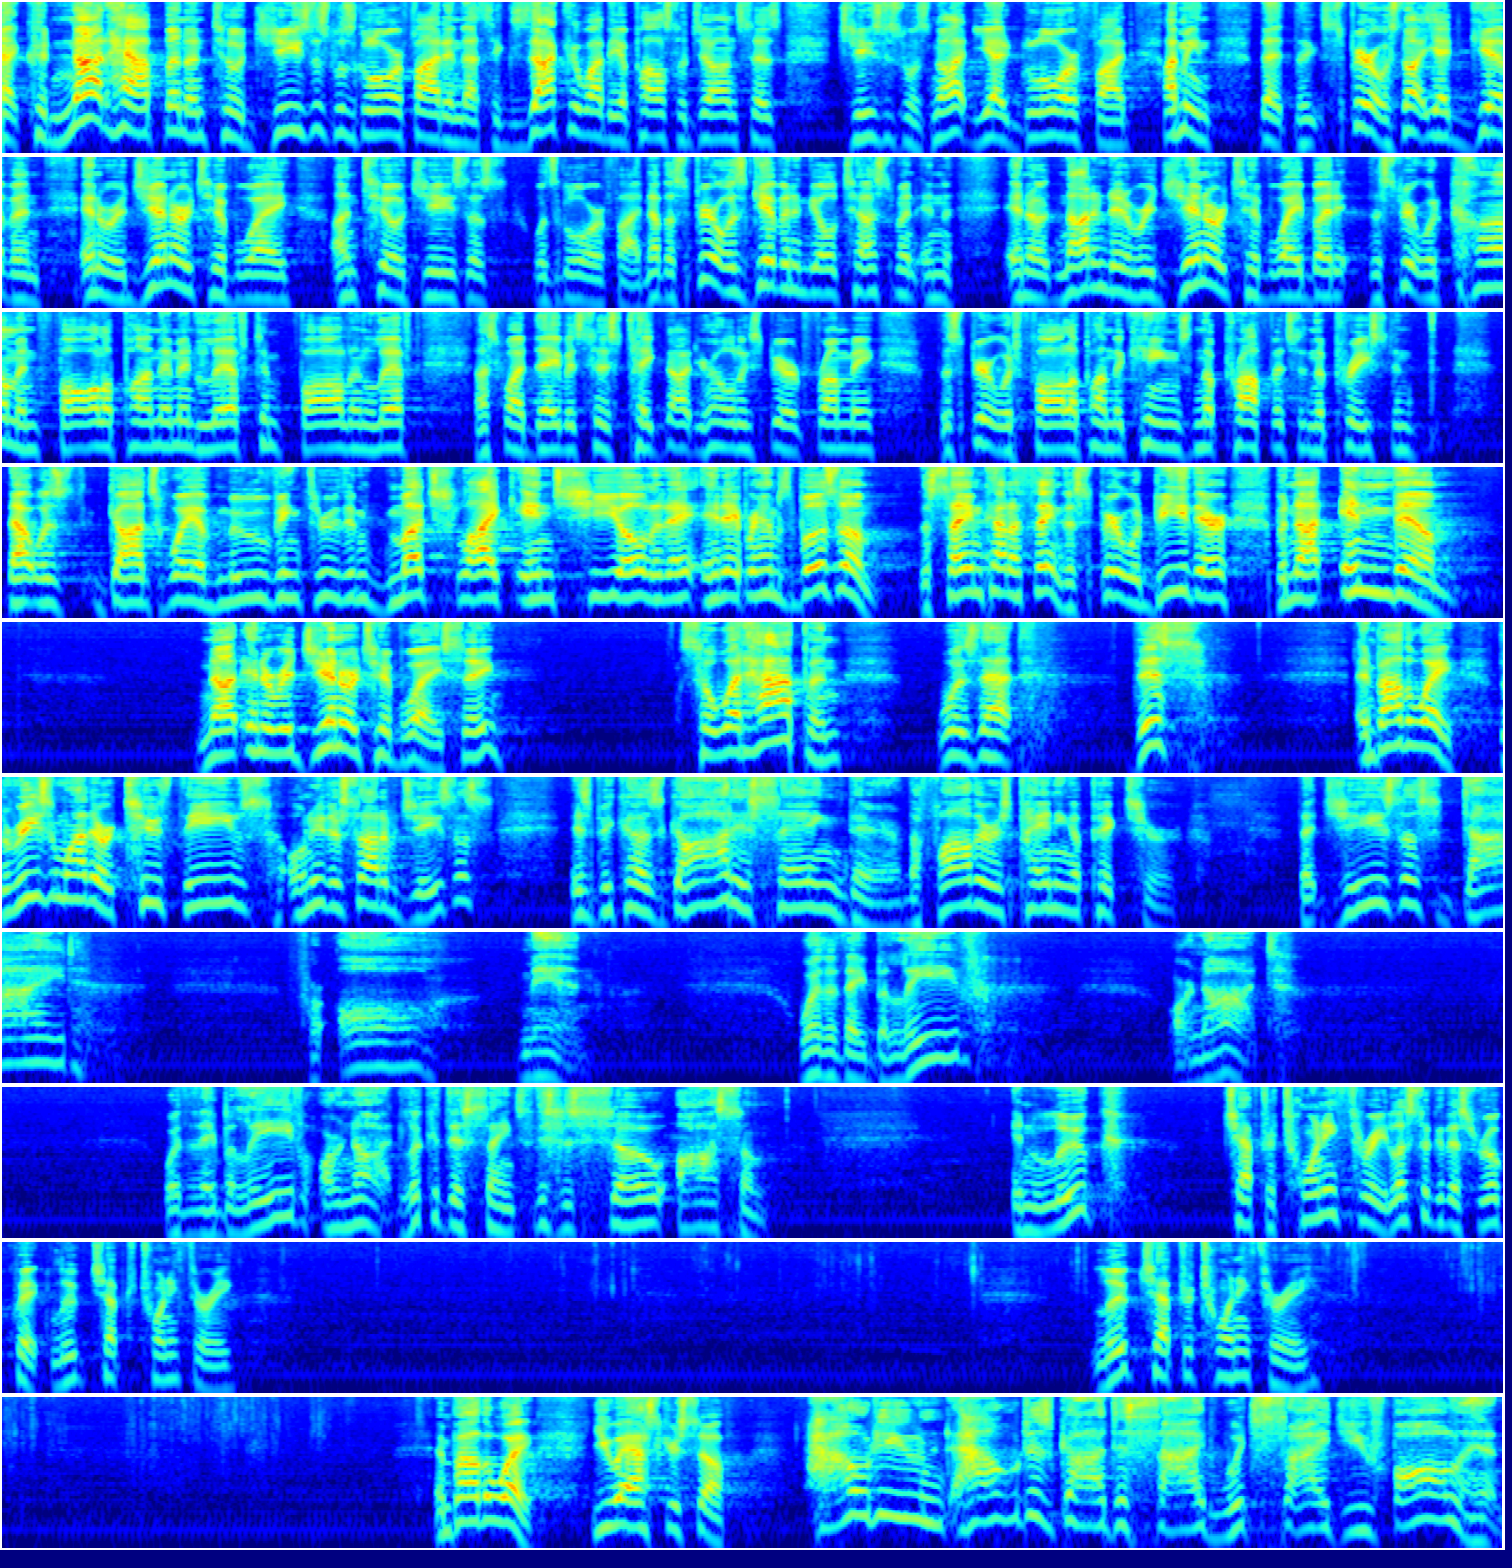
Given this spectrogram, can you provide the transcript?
that could not happen until Jesus was glorified, and that's exactly why the Apostle John says Jesus was not yet glorified. I mean, that the Spirit was not yet given in a regenerative way until Jesus was glorified. Now, the Spirit was given in the Old Testament in, in a, not in a regenerative way, but it, the Spirit would come and fall upon them and lift and fall and lift. That's why David says, Take not your Holy Spirit from me. The Spirit would fall upon the kings and the prophets and the priests, and that was God's way of moving through them, much like in Sheol and in Abraham's bosom. The same kind of thing. The Spirit would be there, but not in them not in a regenerative way, see? So what happened was that this, and by the way, the reason why there are two thieves on either side of Jesus is because God is saying there, the Father is painting a picture that Jesus died for all men, whether they believe or not. Whether they believe or not. Look at this, saints. This is so awesome. In Luke chapter 23. Let's look at this real quick. Luke chapter 23. Luke chapter 23. And by the way, you ask yourself, how, do you, how does God decide which side you fall in?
